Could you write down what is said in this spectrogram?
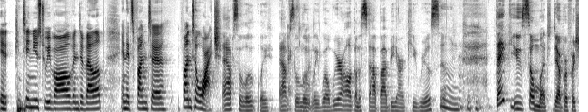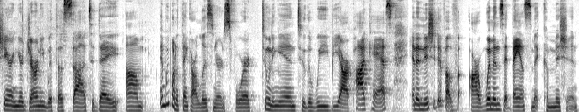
It continues to evolve and develop, and it's fun to fun to watch. Absolutely. Absolutely. Well, we're all going to stop by BRQ real soon. Thank you so much, Deborah, for sharing your journey with us uh, today. Um, and we want to thank our listeners for tuning in to the We BR podcast, an initiative of our Women's Advancement Commission.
